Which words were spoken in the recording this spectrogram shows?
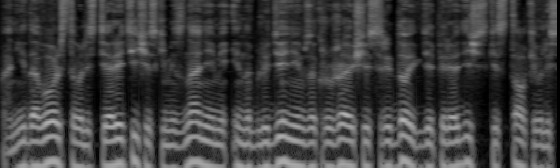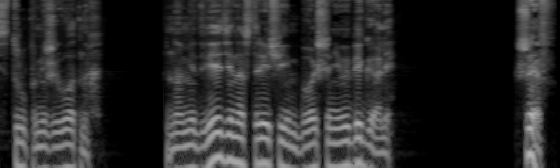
Они довольствовались теоретическими знаниями и наблюдением за окружающей средой, где периодически сталкивались с трупами животных. Но медведи навстречу им больше не выбегали. «Шеф,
